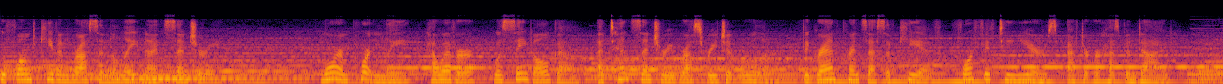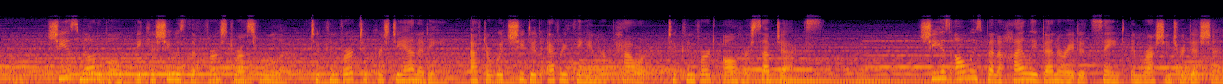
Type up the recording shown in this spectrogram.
who formed Kievan Rus in the late 9th century. More importantly, however, was Saint Olga, a 10th century Rus regent ruler, the Grand Princess of Kiev, for 15 years after her husband died. She is notable because she was the first Rus ruler to convert to Christianity, after which she did everything in her power to convert all her subjects. She has always been a highly venerated saint in Russian tradition,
